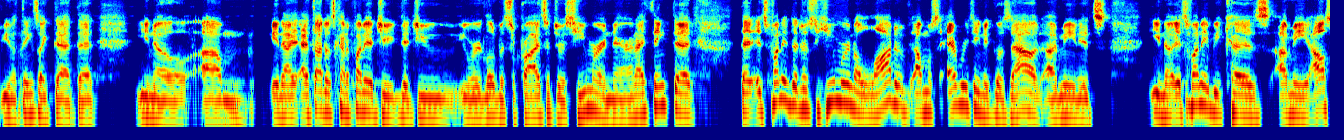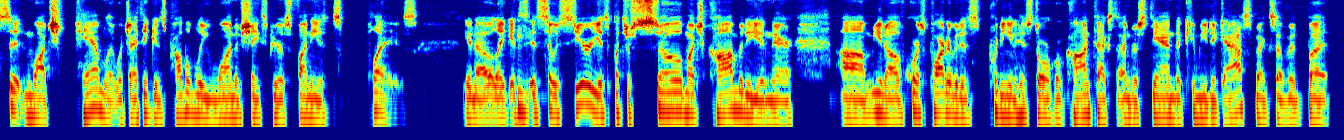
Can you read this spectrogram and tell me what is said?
you know things like that that you know um you know I, I thought it was kind of funny that you that you you were a little bit surprised that there's humor in there. And I think that that it's funny that there's humor in a lot of almost everything that goes out. I mean it's you know it's funny because I mean I'll sit and watch Hamlet which I think is probably one of Shakespeare's funniest plays you know like it's it's so serious but there's so much comedy in there. Um, you know of course part of it is putting in historical context to understand the comedic aspects of it but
